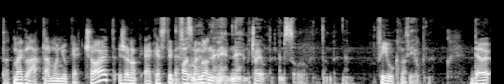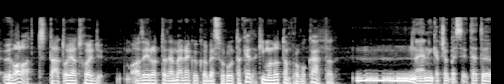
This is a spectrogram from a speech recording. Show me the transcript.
Tehát megláttál mondjuk egy csajt, és annak elkezdtél beszólogatni? Nem, nem, csajoknak nem szólogattam be, nem. Fiúknak? Fiúknak. De ő valatt? Tehát olyat, hogy azért ott az embernek ők beszorultak ezek? Kimondottan provokáltad? Mm, nem, inkább csak beszélt. Tehát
